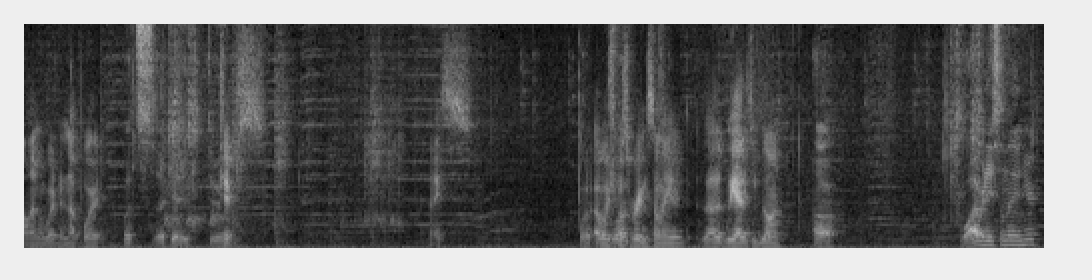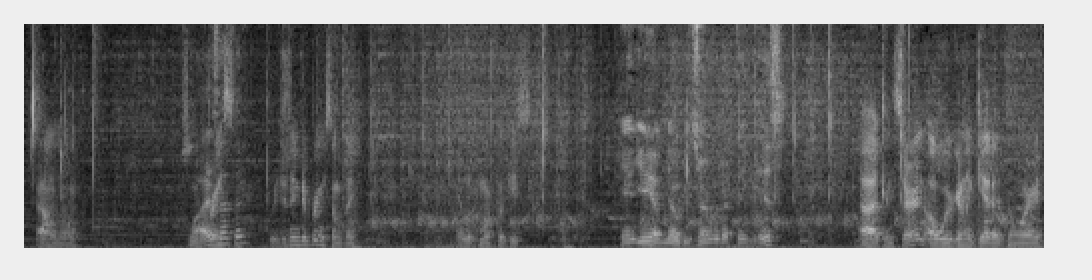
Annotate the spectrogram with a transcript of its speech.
onward and upward. Let's okay, do. Chips. Nice. What, are we supposed to bring something? Uh, we had to keep going. Oh. Why do we need something in here? I don't know. Just Why is that there? We just need to bring something. Hey, look, more cookies. Yeah, you have no concern what that thing is? Uh, concern? Oh, we're gonna get it, don't worry.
